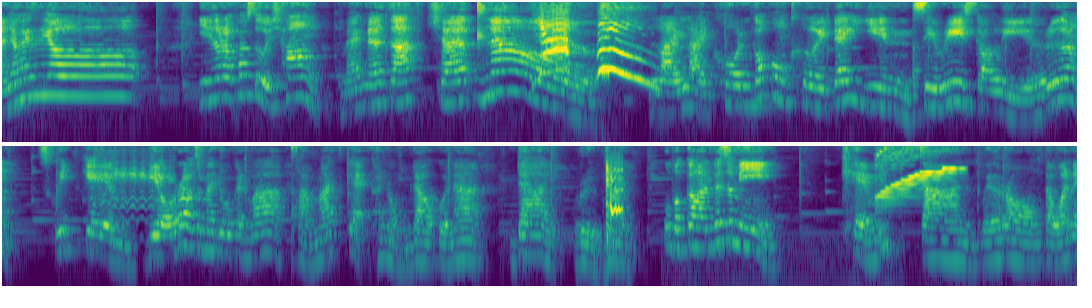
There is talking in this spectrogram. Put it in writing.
อันยังไงเซโยยินดีต้อนรับเข้าสู่ช่องแม็กนะจ๊ะชาแนลหลายหลายๆคนก็คงเคยได้ยินซีรีส์เกาหลีเรื่อง Squid Game เดี๋ยวเราจะมาดูกันว่าสามารถแกะขนมดาวโกน่าได้หรือไม่ อุปกรณ์ก็จะมีเข็มจานไว้รอง แต่ว่าใน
